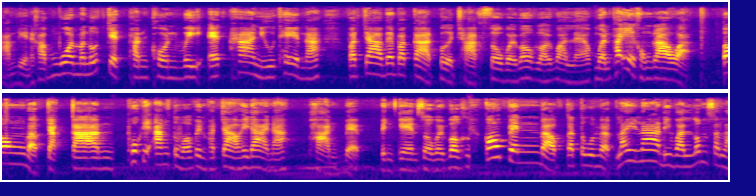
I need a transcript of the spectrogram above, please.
3 เหรียญนะครับ มวลมนุษย์ 7,000 คน vs 5 นิ้วเทพนะ พระเจ้าได้ประกาศเปิดฉาก Survival ร้อยวันแล้ว เหมือนพระเอกของเราอะ ต้องแบบจัดกการพวกที่อ้างตัวว่าเป็นพระเจ้าให้ได้นะ ผ่านแบบเป็นเกม Survival คือ ก็เป็นแบบการ์ตูนแบบไล่ล่าในวันล่มสล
